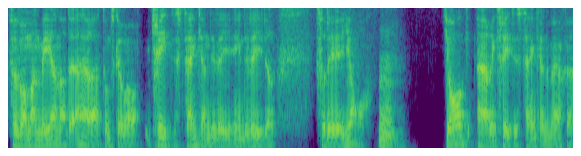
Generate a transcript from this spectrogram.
För vad man menar det är att de ska vara kritiskt tänkande individer. För det är jag. Mm. Jag är en kritiskt tänkande människa.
